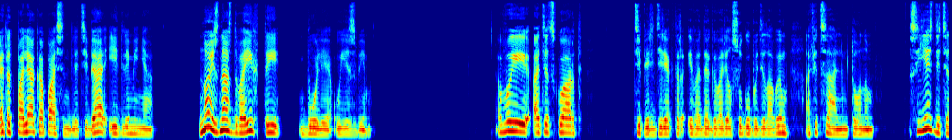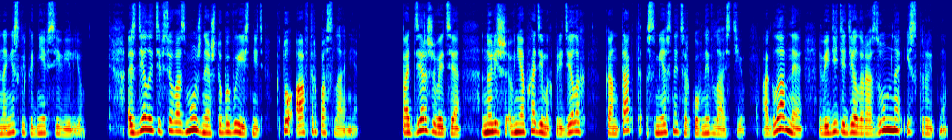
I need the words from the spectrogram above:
Этот поляк опасен для тебя и для меня. Но из нас двоих ты более уязвим. Вы, отец Куарт, теперь директор ИВД говорил сугубо деловым, официальным тоном, съездите на несколько дней в Севилью. Сделайте все возможное, чтобы выяснить, кто автор послания. Поддерживайте, но лишь в необходимых пределах, контакт с местной церковной властью. А главное, ведите дело разумно и скрытно.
